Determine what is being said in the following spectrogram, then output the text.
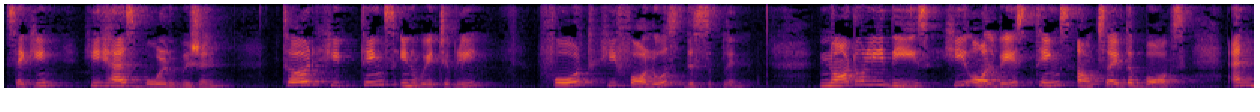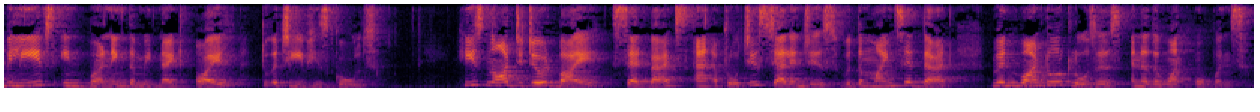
Second, he has bold vision. Third, he thinks innovatively. Fourth, he follows discipline. Not only these, he always thinks outside the box and believes in burning the midnight oil to achieve his goals. He is not deterred by setbacks and approaches challenges with the mindset that when one door closes, another one opens.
